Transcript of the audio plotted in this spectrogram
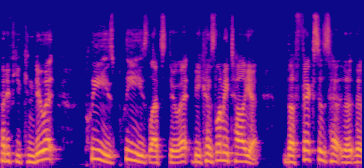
But if you can do it, please, please, let's do it. Because let me tell you, the fixes, the, the,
